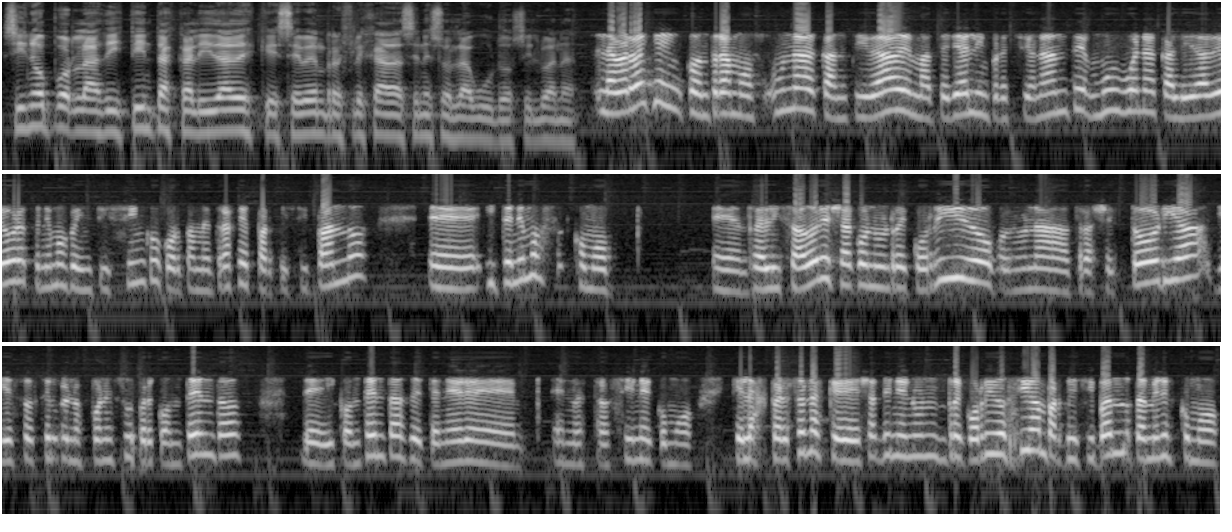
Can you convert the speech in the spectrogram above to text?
sino por las distintas calidades que se ven reflejadas en esos laburos, Silvana. La verdad que encontramos una cantidad de material impresionante, muy buena calidad de obra, tenemos 25 cortometrajes participando eh, y tenemos como eh, realizadores ya con un recorrido, con una trayectoria, y eso siempre nos pone súper contentos de, y contentas de tener eh, en nuestro cine como que las personas que ya tienen un recorrido sigan participando, también es como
